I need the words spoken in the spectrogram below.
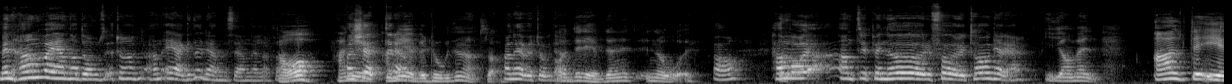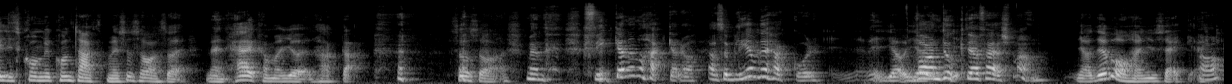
Men han var en av dem, jag tror han, han ägde den sen i alla fall. Ja, han, Han köpte han den. övertog den alltså. Han övertog Och den. drev den ett, några år. Ja. Han var entreprenör, företagare. Ja, men allt det Elis kom i kontakt med så sa han så här, men här kan man göra en hacka. Så sa han. Men fick han en hacka då? Alltså blev det hackor? Jag- jag- Var han duktig affärsman? Ja, det var han ju säkert. Ja.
